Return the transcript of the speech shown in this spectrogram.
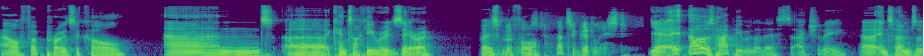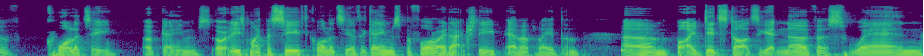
Alpha Protocol, and uh, Kentucky Route Zero. Those were the Good four. list. That's a good list. Yeah, it, I was happy with the list actually, uh, in terms of quality of games, or at least my perceived quality of the games before I'd actually ever played them. Um, but I did start to get nervous when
